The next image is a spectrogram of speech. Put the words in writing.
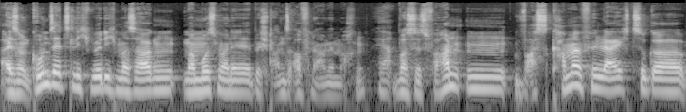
Also grundsätzlich würde ich mal sagen, man muss mal eine Bestandsaufnahme machen. Ja. Was ist vorhanden? Was kann man vielleicht sogar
